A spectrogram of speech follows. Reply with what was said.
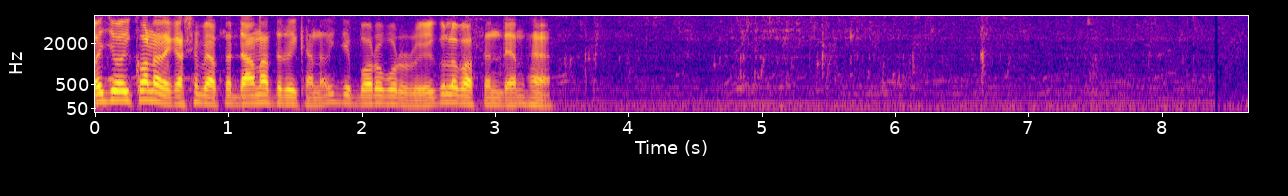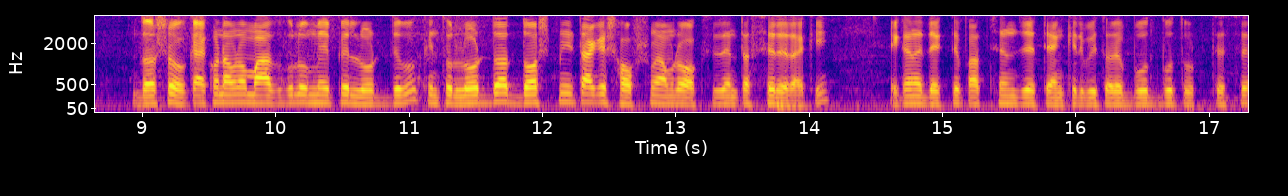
ওই যে ওই কর্নারে কাশেম আপনার ডানাতের ওইখানে, ওই যে বড় বড় রুই, ওইগুলো বাসেন দেন হ্যাঁ। দর্শক, এখন আমরা মাছগুলো মেপে লোড দেব, কিন্তু লোড দেওয়ার দশ মিনিট আগে সবসময় আমরা অক্সিজেনটা সেরে রাখি। এখানে দেখতে পাচ্ছেন যে ট্যাঙ্কের ভিতরে বুদ বুদ উঠতেছে,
